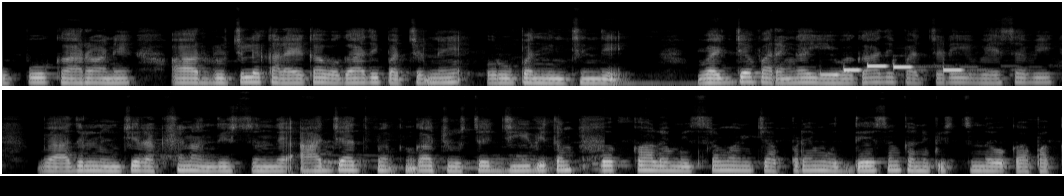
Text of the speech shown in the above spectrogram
ఉప్పు, కారం అనే ఆరు రుచుల కలయిక ఉగాది పచ్చడిని రూపొందించింది. వైద్యపరంగా ఈ ఉగాది పచ్చడి వేసవి వ్యాధుల నుంచి రక్షణ అందిస్తుంది. ఆధ్యాత్మికంగా చూస్తే జీవితం సుఖదుఃఖాల మిశ్రమం అని చెప్పడం ఉద్దేశం కనిపిస్తుంది. ఒక పక్క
